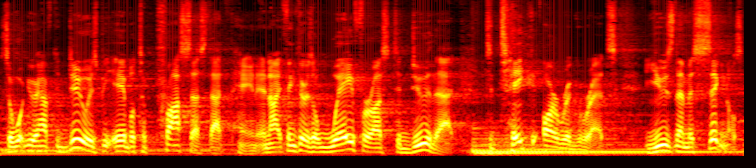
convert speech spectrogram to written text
So what you have to do is be able to process that pain. And I think there's a way for us to do that, to take our regrets, use them as signals.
